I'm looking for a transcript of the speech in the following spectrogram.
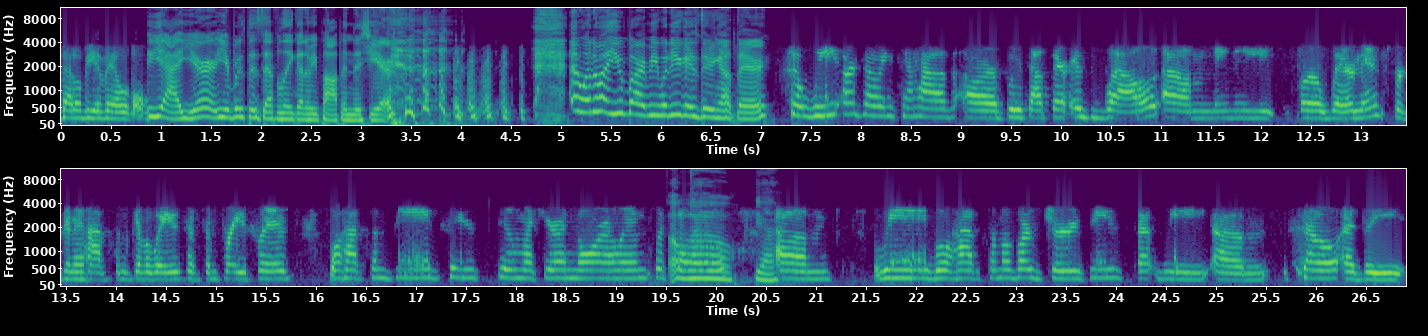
that'll be available. Yeah, your your booth is definitely going to be popping this year. and what about you, Barbie? What are you guys doing out there? So we are going to have our booth out there as well, um, mainly for awareness. We're going to have some giveaways of some bracelets. We'll have some beads, so you're feeling like you're in New Orleans with Oh, those. wow. Yeah. Um, we will have some of our jerseys that we um, sell at the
